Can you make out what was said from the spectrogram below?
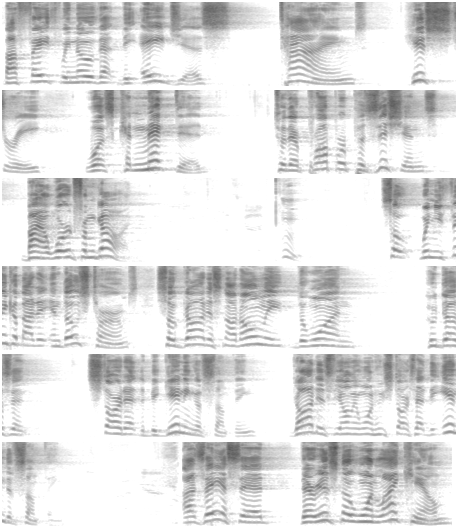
by faith we know that the ages, times, history was connected to their proper positions by a word from God. Mm. So when you think about it in those terms, so God is not only the one who doesn't start at the beginning of something, God is the only one who starts at the end of something. Isaiah said, There is no one like him.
